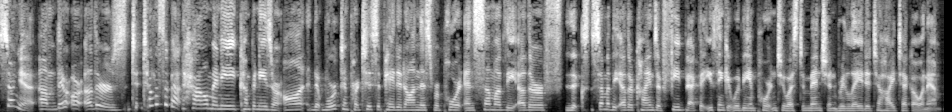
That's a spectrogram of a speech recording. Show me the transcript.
Sonia, um, there are others. T- tell us about how many companies are on that worked and participated on this report, and some of the other f- the, some of the other kinds of feedback that you think it would be important to us to mention related to high tech O and M.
